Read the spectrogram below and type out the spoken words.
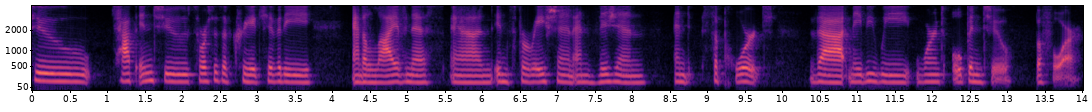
to tap into sources of creativity and aliveness and inspiration and vision and support that maybe we weren't open to before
